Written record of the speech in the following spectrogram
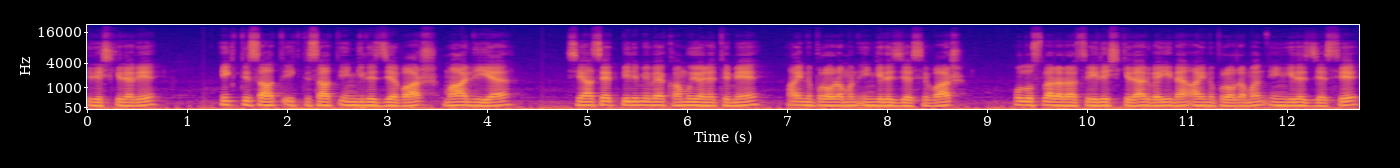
ilişkileri, iktisat, iktisat İngilizce var, maliye, siyaset bilimi ve kamu yönetimi, aynı programın İngilizcesi var, uluslararası ilişkiler ve yine aynı programın İngilizcesi,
